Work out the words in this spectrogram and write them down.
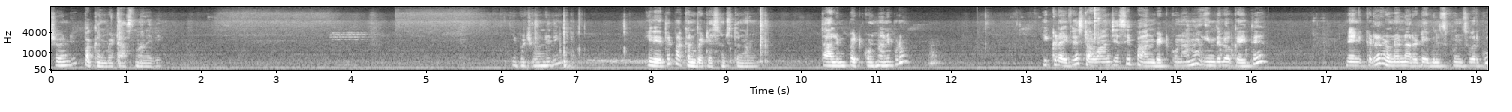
చూడండి పక్కన పెట్టేస్తున్నాను ఇది. ఇప్పుడు చూడండి ఇది. ఇదైతే పక్కన పెట్టేసి ఉంచుతున్నాను. తాలింపు పెట్టుకుంటున్నాను ఇప్పుడు. ఇక్కడైతే స్టవ్ ఆన్ చేసి పాన్ పెట్టుకున్నాను. ఇందులోకి అయితే నేను ఇక్కడ రెండున్నర టేబుల్ స్పూన్స్ వరకు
